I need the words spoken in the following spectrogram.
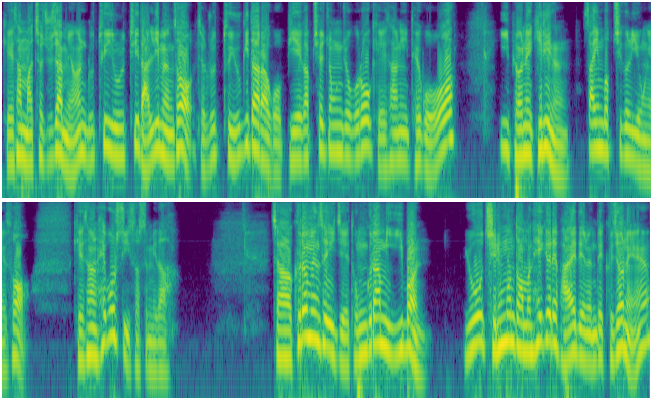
계산 맞춰주자면 루트 2, 루트 2 날리면서 루트 6이다라고 b의 값 최종적으로 계산이 되고 이 변의 길이는 사인 법칙을 이용해서 계산을 해볼 수 있었습니다. 자, 그러면서 이제 동그라미 2번 요 질문도 한번 해결해 봐야 되는데 그 전에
